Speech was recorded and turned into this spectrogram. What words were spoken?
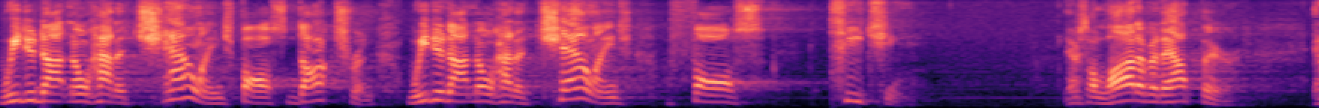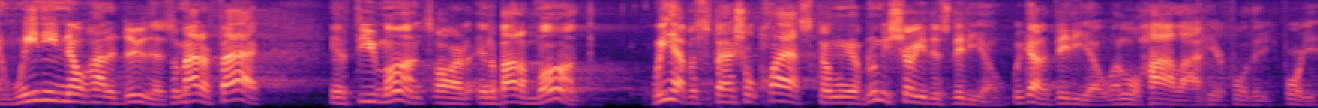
We do not know how to challenge false doctrine. We do not know how to challenge false teaching. There's a lot of it out there, and we need to know how to do this. As a matter of fact, in a few months, or in about a month, we have a special class coming up. Let me show you this video. We got a video, a little highlight here for, the, for you.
